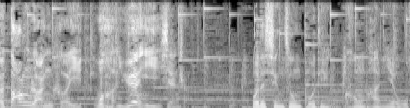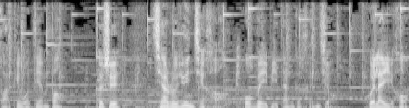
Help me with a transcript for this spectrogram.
呃，当然可以，我很愿意，先生。我的行踪不定，恐怕你也无法给我电报。可是，假若运气好，我未必耽搁很久。回来以后，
